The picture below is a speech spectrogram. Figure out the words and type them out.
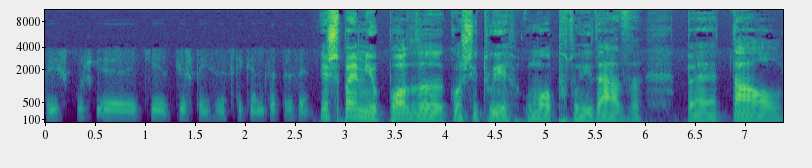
riscos que, que os países africanos apresentam. Este prémio pode constituir uma oportunidade para tal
